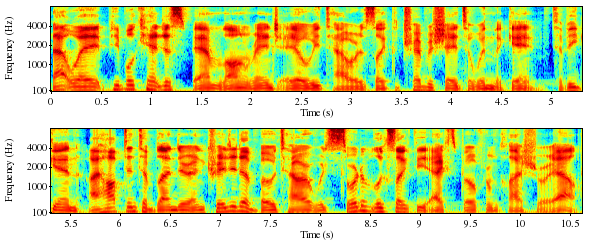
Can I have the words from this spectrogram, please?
That way, people can't just spam long range AoE towers like the trebuchet to win the game. To begin, I hopped into Blender and created a bow tower which sort of looks like the X-bow from Clash Royale.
